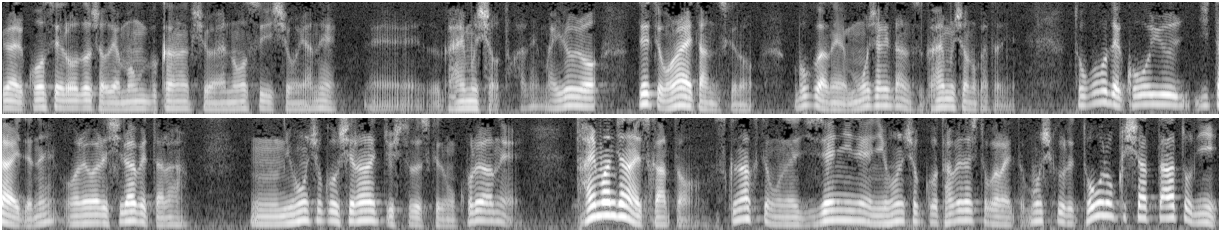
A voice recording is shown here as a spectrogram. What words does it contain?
いわゆる厚生労働省や文部科学省や農水省やね、えー、外務省とかね、まあ、いろいろ出ておられたんですけど、僕はね、申し上げたんです、外務省の方に。ところでこういう事態でね、我々調べたら、うん、日本食を知らないという人ですけども、これはね、怠慢じゃないですかと、少なくてもね、事前にね、日本食を食べさせておかないと、もしくは登録しちゃった後に、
